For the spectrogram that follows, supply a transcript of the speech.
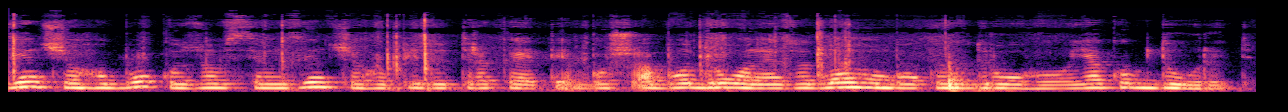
з іншого боку, зовсім з іншого підуть ракети, або, ж, або дрони з одного боку, з другого, як обдурить.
